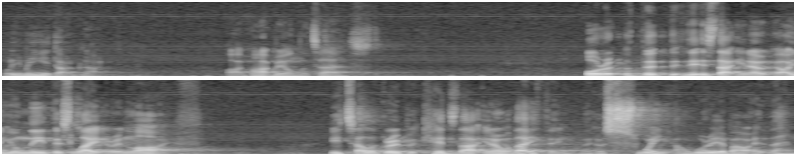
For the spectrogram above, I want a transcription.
What do you mean you don't know? Oh, it might be on the test. Or uh, is that, you know, oh, you'll need this later in life? You tell a group of kids that, you know what they think? They go, sweet, I'll worry about it then.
